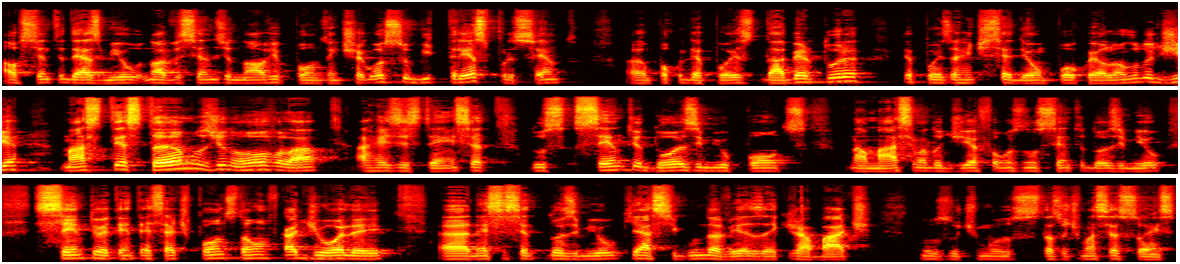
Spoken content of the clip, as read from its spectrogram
aos 110.909 pontos. A gente chegou a subir 3% um pouco depois da abertura, depois a gente cedeu um pouco ao longo do dia, mas testamos de novo lá a resistência dos 112 mil pontos. Na máxima do dia fomos nos 112.187 pontos, então vamos ficar de olho aí uh, nesse 112 mil, que é a segunda vez aí que já bate nos últimos, das últimas sessões.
